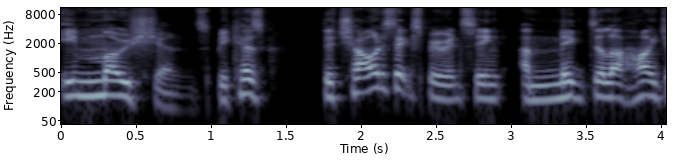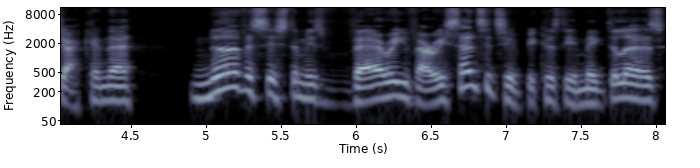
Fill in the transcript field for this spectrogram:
emotions because the child is experiencing amygdala hijack and their nervous system is very, very sensitive because the amygdala has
